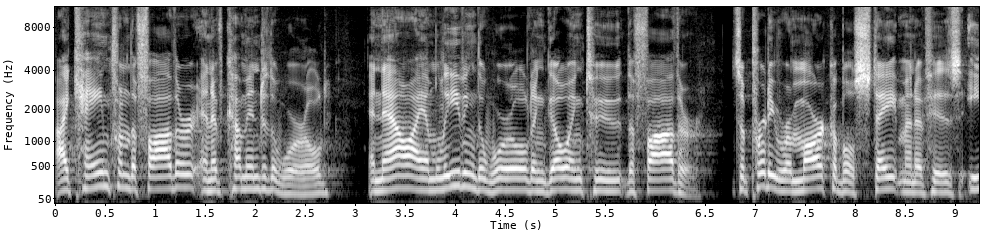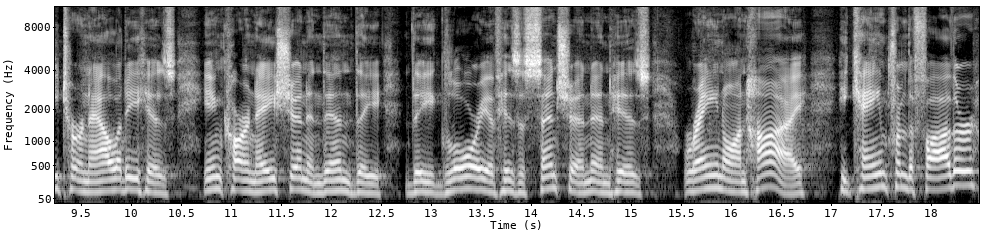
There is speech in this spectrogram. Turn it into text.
I came from the Father and have come into the world, and now I am leaving the world and going to the Father. It's a pretty remarkable statement of his eternality, his incarnation, and then the, the glory of his ascension and his reign on high. He came from the Father.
